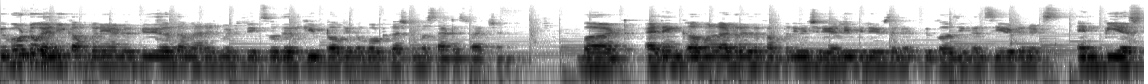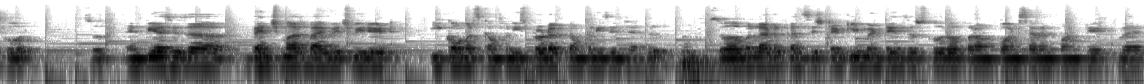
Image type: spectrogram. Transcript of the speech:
you go to any company and if you hear the management speak, so they'll keep talking about customer satisfaction. But I think Urban Ladder is a company which really believes in it because you can see it in its NPS score. So NPS is a benchmark by which we rate e-commerce companies, product companies in general. So Urban Ladder consistently maintains a score of around 0.7, 0.8, where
